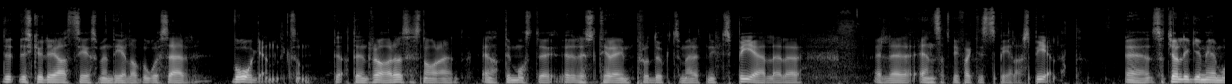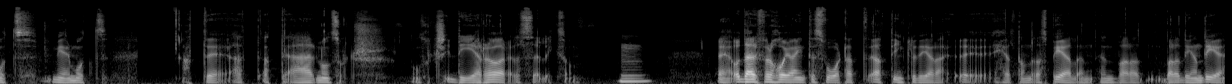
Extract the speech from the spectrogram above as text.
det, det skulle jag se som en del av OSR-vågen. Liksom. Att det är en rörelse snarare än, än att det måste resultera i en produkt som är ett nytt spel eller, eller ens att vi faktiskt spelar spelet. Eh, så att jag ligger mer mot, mer mot att, det, att, att det är någon sorts, någon sorts idérörelse. Liksom. Mm. Eh, Och därför har jag inte svårt att, att inkludera eh, helt andra spel än, än bara, bara D&D.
